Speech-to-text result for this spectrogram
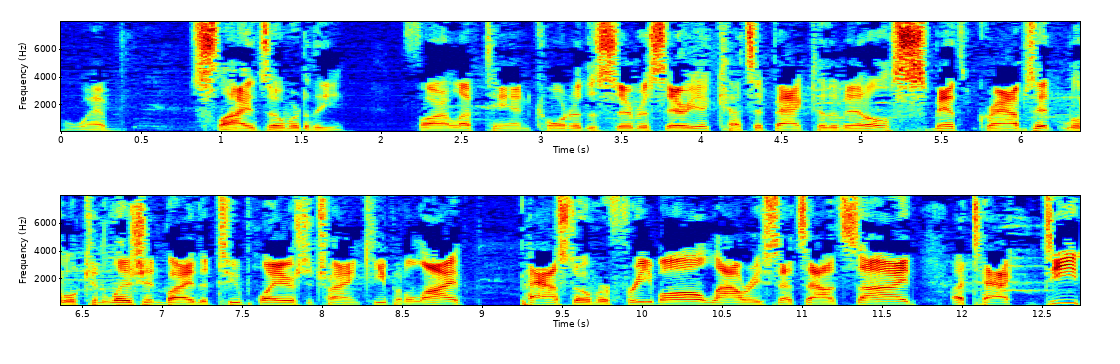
Webb slides over to the far left hand corner of the service area, cuts it back to the middle. Smith grabs it. Little collision by the two players to try and keep it alive. Passed over free ball. Lowry sets outside. Attack deep,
